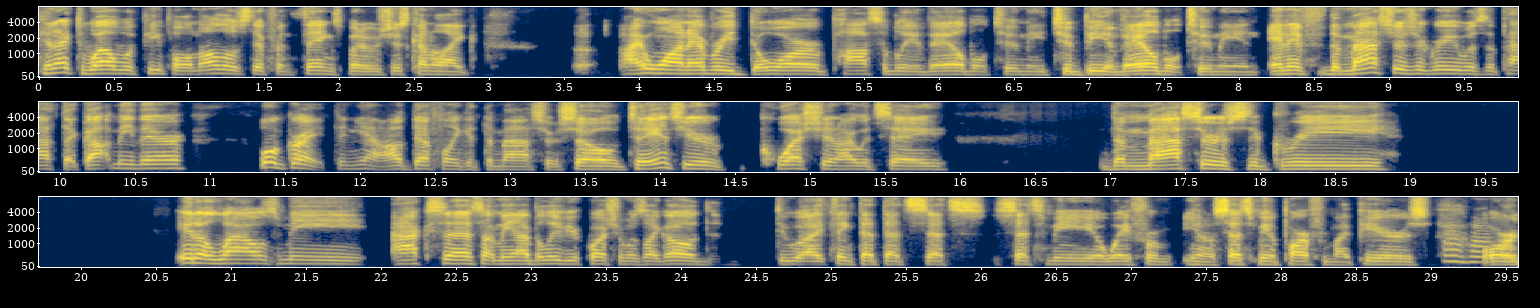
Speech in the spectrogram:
connect well with people and all those different things but it was just kind of like I want every door possibly available to me to be available to me. And, and if the master's degree was the path that got me there, well, great. Then yeah, I'll definitely get the master's. So to answer your question, I would say the master's degree, it allows me access. I mean, I believe your question was like, oh, do I think that that sets sets me away from you know sets me apart from my peers, mm-hmm. or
